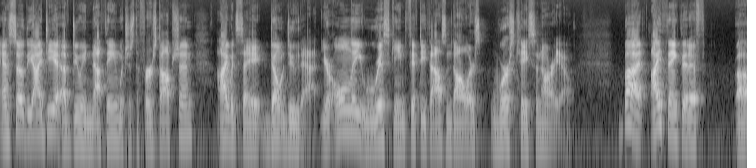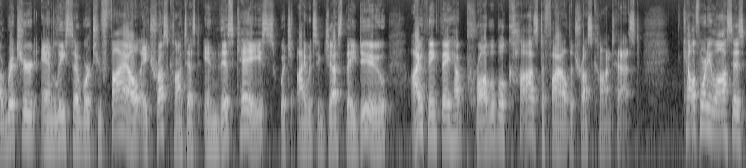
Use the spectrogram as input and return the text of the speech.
And so, the idea of doing nothing, which is the first option, I would say don't do that. You're only risking $50,000, worst case scenario. But I think that if uh, Richard and Lisa were to file a trust contest in this case, which I would suggest they do, I think they have probable cause to file the trust contest. California law says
